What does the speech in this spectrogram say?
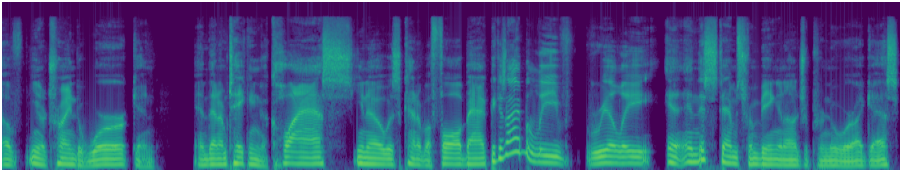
of, you know, trying to work and, and then I'm taking a class, you know, as kind of a fallback because I believe really, and this stems from being an entrepreneur, I guess,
